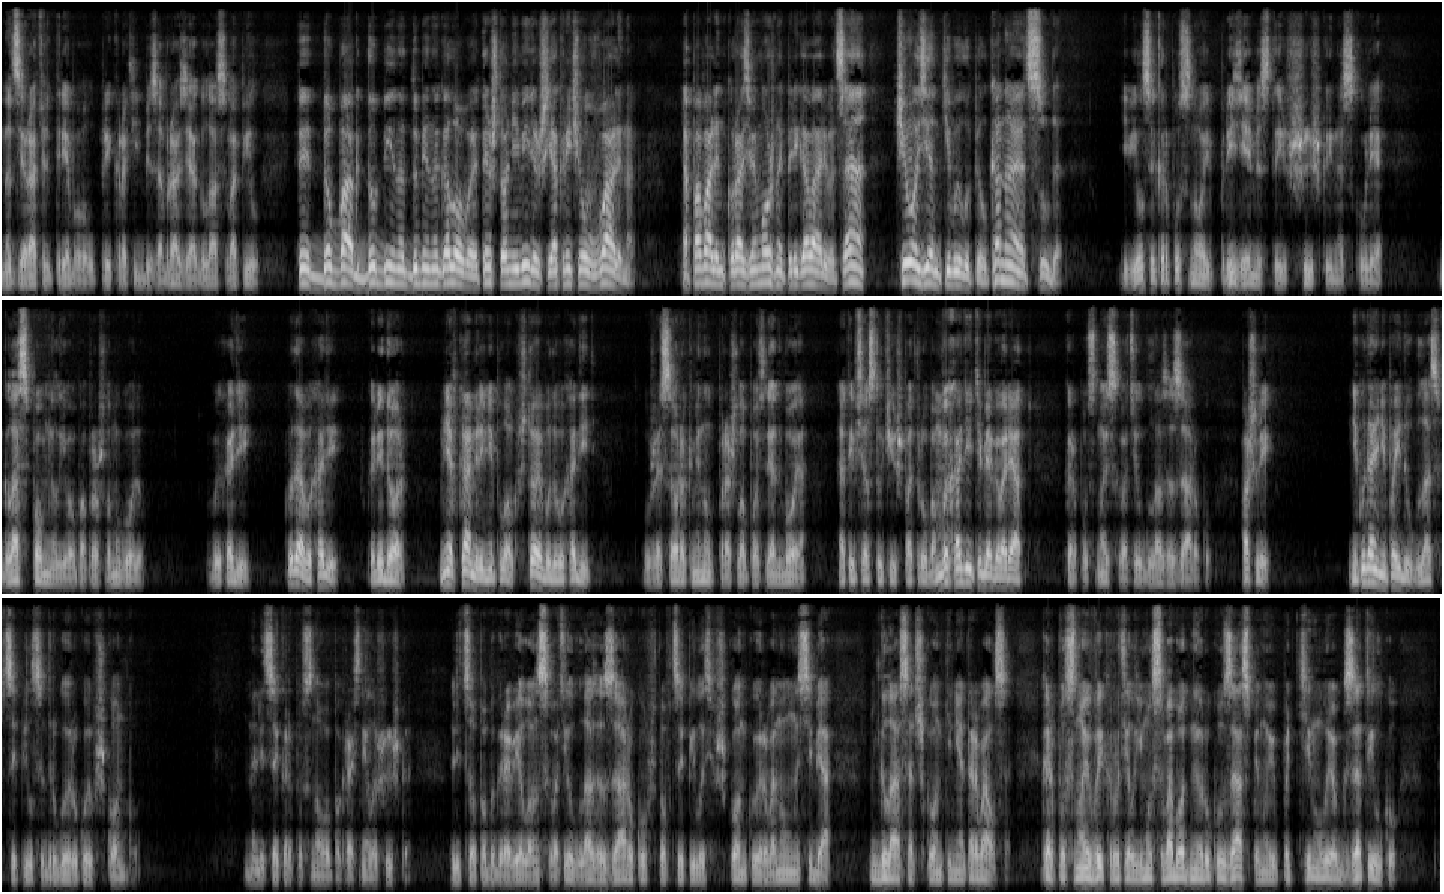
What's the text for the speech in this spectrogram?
Надзиратель требовал прекратить безобразие, а глаз вопил. «Ты, дубак, дубина, дубиноголовая, ты что не видишь? Я кричу в валенок. А по валенку разве можно переговариваться, а? Чего зенки вылупил? Канай отсюда!» Явился корпусной, приземистый, с шишкой на скуле. Глаз вспомнил его по прошлому году. «Выходи». «Куда выходи?» «В коридор. Мне в камере неплохо. Что я буду выходить?» Уже сорок минут прошло после отбоя, а ты все стучишь по трубам. «Выходи, тебе говорят!» Корпусной схватил Глаза за руку. «Пошли!» «Никуда я не пойду!» Глаз вцепился другой рукой в шконку. На лице Корпусного покраснела шишка. Лицо побагровело, он схватил Глаза за руку, что вцепилась в шконку, и рванул на себя. Глаз от шконки не оторвался. Корпусной выкрутил ему свободную руку за спину и подтянул ее к затылку.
